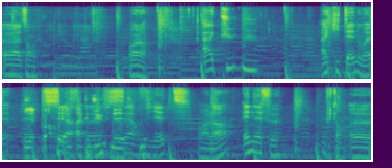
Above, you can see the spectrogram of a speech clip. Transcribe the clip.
Euh, attends. Voilà. AQU. Aquitaine, ouais. Porté à Aqueduc, euh. Serviette. Voilà. NFE. Oh putain. Euh.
